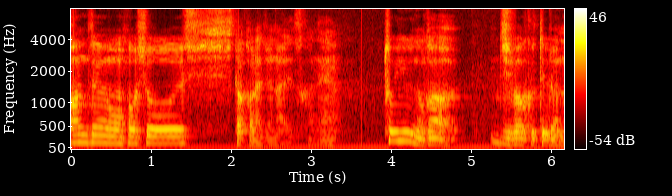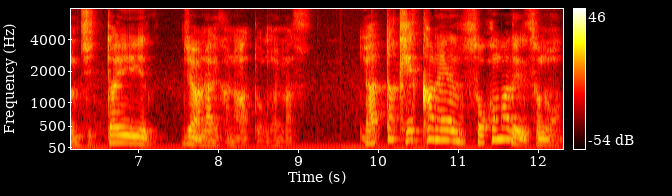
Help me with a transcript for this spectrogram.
安全を保障したからじゃないですかね。というのが自爆テロの実態じゃないかなと思います。やった結果ねそこまでその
